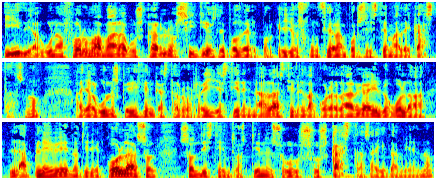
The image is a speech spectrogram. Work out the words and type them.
y de alguna forma van a buscar los sitios de poder, porque ellos funcionan por sistema de castas, ¿no? Hay algunos que dicen que hasta los reyes tienen alas, tienen la cola larga y luego la, la plebe no tiene cola, son, son distintos, tienen sus, castas ahí también, ¿no?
